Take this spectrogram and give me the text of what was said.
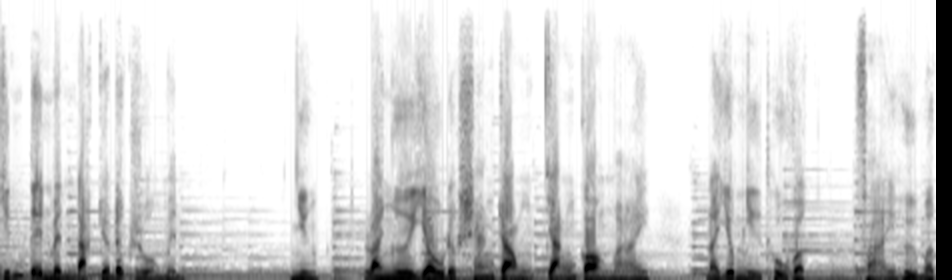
chính tên mình đặt cho đất ruộng mình. Nhưng loài người giàu được sang trọng chẳng còn mãi, nó giống như thú vật phải hư mất.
